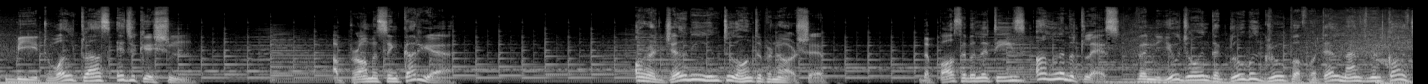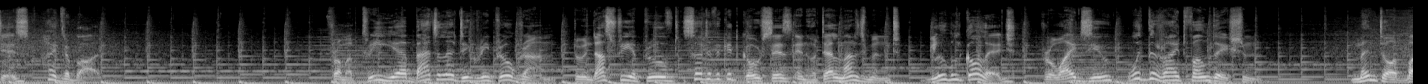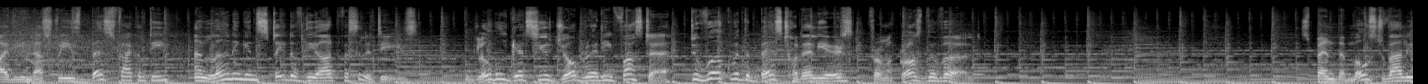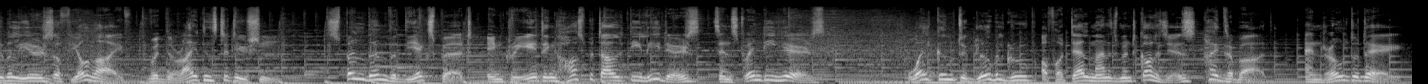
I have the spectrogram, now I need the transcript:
Be it world-class education, a promising career, or a journey into entrepreneurship. The possibilities are limitless when you join the global group of hotel management colleges, Hyderabad. From a three-year bachelor degree program to industry-approved certificate courses in hotel management, Global College provides you with the right foundation. Mentored by the industry's best faculty and learning in state-of-the-art facilities, Global gets you job ready faster to work with the best hoteliers from across the world. Spend the most valuable years of your life with the right institution. Spend them with the expert in creating hospitality leaders since 20 years. Welcome to Global Group of Hotel Management Colleges, Hyderabad. Enroll today.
